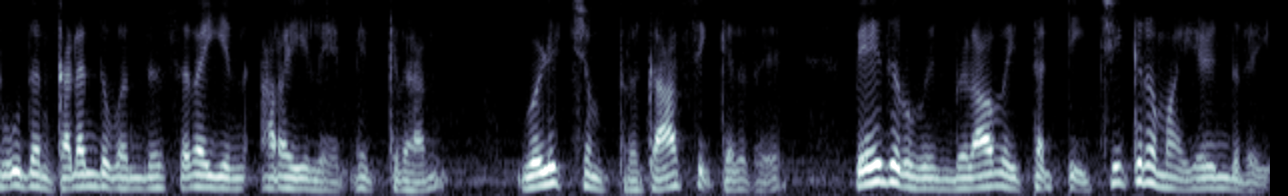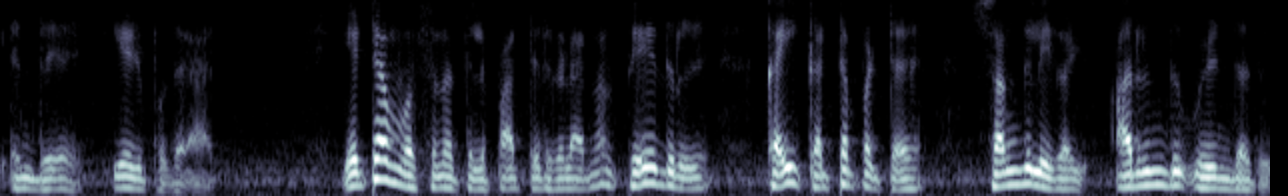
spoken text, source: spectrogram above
தூதன் கடந்து வந்து சிறையின் அறையிலே நிற்கிறான். வெளிச்சம் பிரகாசிக்கிறது. பேதுருவின் விழாவை தட்டி சீக்கிரமாக எழுந்துரு என்று எழுப்புகிறார். எட்டாம் வசனத்தில் பார்த்தீர்களானால் பேதுரு கை கட்டப்பட்ட சங்கிலிகள் அருந்து விழுந்தது.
